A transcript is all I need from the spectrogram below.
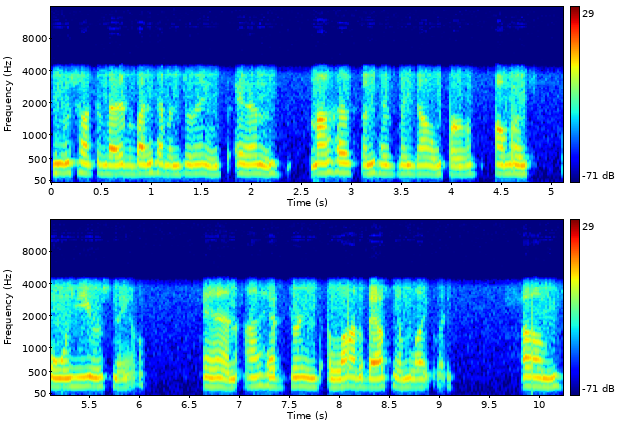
You were talking about everybody having dreams, and my husband has been gone for almost four years now, and I have dreamed a lot about him lately. Um,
